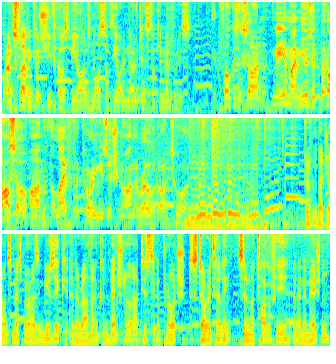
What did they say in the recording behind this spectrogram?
What I'm striving to achieve goes beyond most of the ordinary jazz documentaries. It focuses on me and my music, but also on the life of a touring musician on the road, on tour. Driven by John's mesmerizing music and a rather unconventional artistic approach to storytelling, cinematography, and animation,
